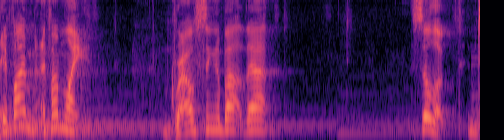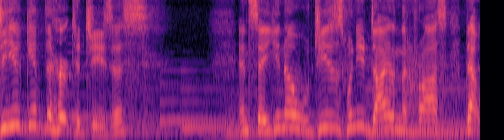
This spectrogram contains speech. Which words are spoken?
If I'm if I'm like grousing about that, so look, do you give the hurt to Jesus? And say, you know, Jesus, when you died on the cross, that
